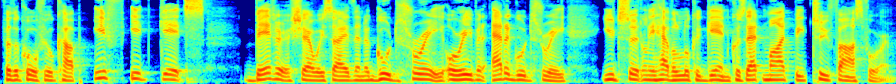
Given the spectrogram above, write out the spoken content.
for the Caulfield Cup, if it gets better, shall we say, than a good three or even at a good three, you'd certainly have a look again because that might be too fast for him.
